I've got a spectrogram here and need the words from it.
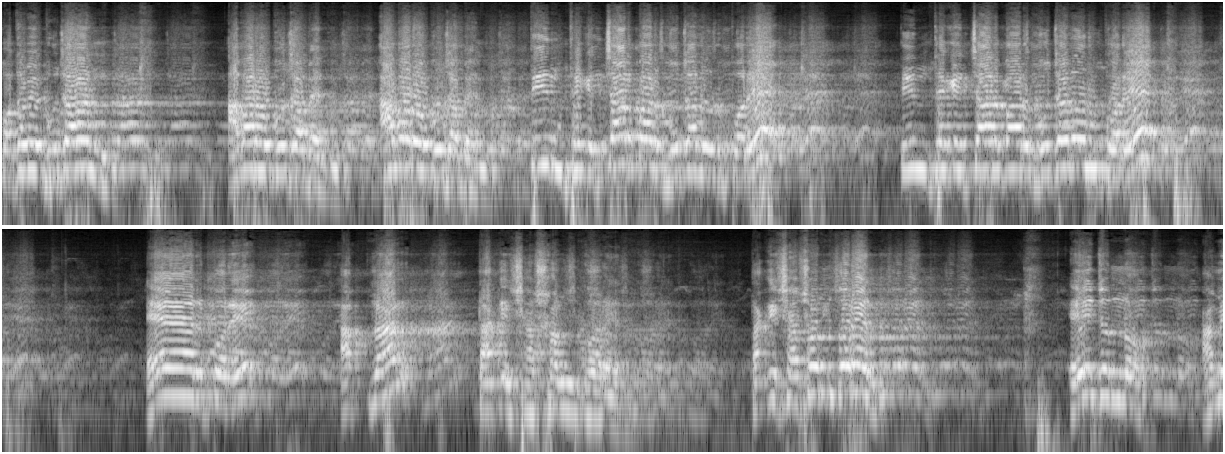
প্রথমে বুঝান, আবারও বোঝাবেন আবারও বোঝাবেন। তিন থেকে চারবার বোঝানোর পরে, তিন থেকে চারবার বোঝানোর পরে, এরপরে আপনার তাকে শাসন করেন। তাকে শাসন করেন। এই জন্য আমি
